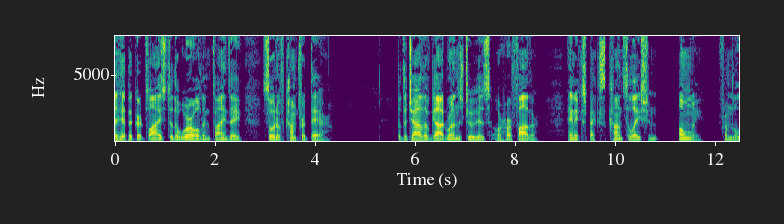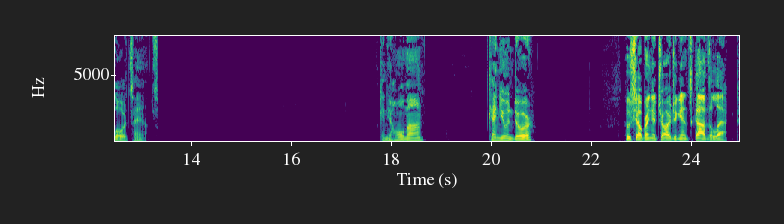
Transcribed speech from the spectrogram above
The hypocrite flies to the world and finds a sort of comfort there. But the child of God runs to his or her Father and expects consolation only from the Lord's hands. Can you hold on? Can you endure? Who shall bring a charge against God's elect?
